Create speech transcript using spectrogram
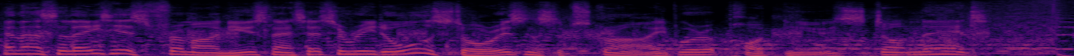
And that's the latest from our newsletter. To read all the stories and subscribe, we're at podnews.net.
